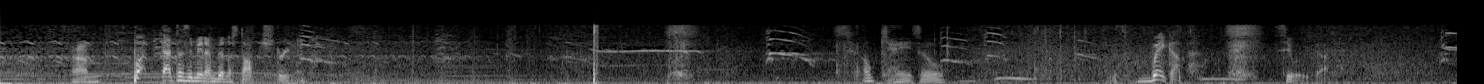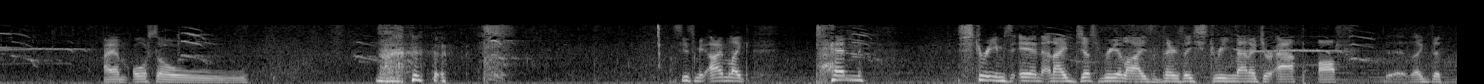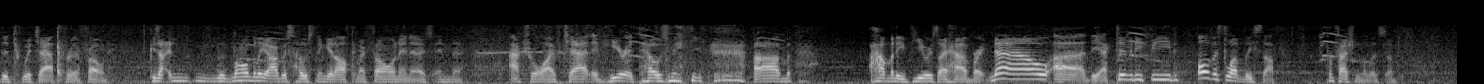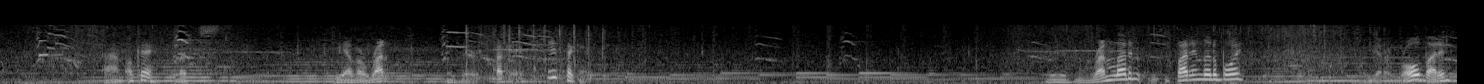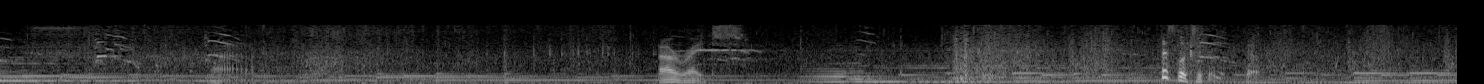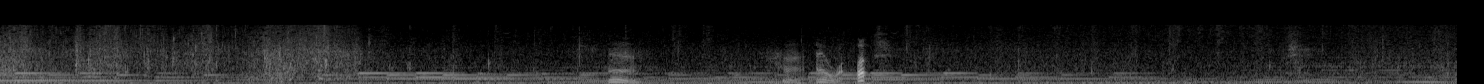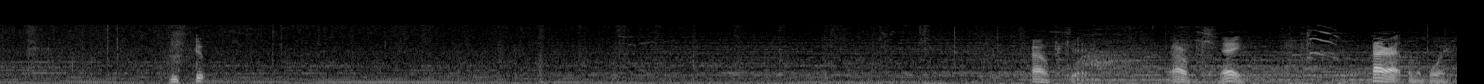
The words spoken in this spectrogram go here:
Um, but that doesn't mean I'm gonna stop streaming. Okay, so let's wake up. see what we got. I am also. Excuse me. I'm like ten streams in, and I just realized that there's a Stream Manager app off, uh, like the the Twitch app for the phone. Because I normally I was hosting it off my phone and uh, in the actual live chat, and here it tells me um, how many viewers I have right now, uh, the activity feed, all this lovely stuff. Professionalism. Um, okay, let's... We have a run? There... Okay, he's picking. There's run button, button, little boy. We got a roll button. Alright. This looks a bit go. Ah. Huh, I want. Whoops. Doop. Okay. Okay. Alright, little boy.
